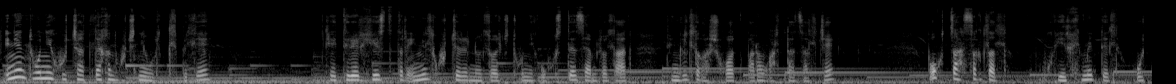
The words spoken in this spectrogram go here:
Энийн түүний хүч чадлынх нь хүчний үйлдэл билээ. Тэгээ тэрээр хийс дотор энэ л хүчээр нөлөөлж түүнийг үхсдээ самлуулад тэнгэрлэг ашгууд баруун гартаа залжээ. Бүх засаглал, бүх эрх мэдэл, хүч,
